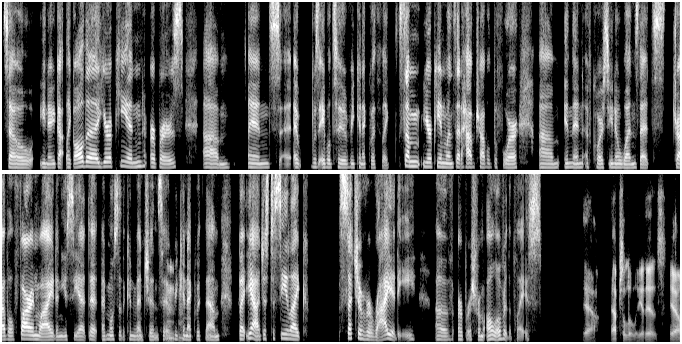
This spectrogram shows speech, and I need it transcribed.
So, you know, you got like all the European Earpers um, and I was able to reconnect with like some European ones that have traveled before, um, and then of course you know ones that travel far and wide, and you see it at, at most of the conventions to mm-hmm. reconnect with them. But yeah, just to see like such a variety of Earpers from all over the place. Yeah, absolutely, it is. Yeah,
